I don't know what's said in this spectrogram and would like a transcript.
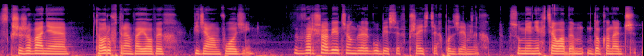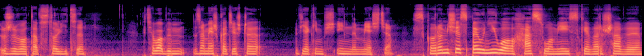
skrzyżowanie torów tramwajowych widziałam w Łodzi. W Warszawie ciągle gubię się w przejściach podziemnych. W sumie nie chciałabym dokonać żywota w stolicy. Chciałabym zamieszkać jeszcze w jakimś innym mieście. Skoro mi się spełniło hasło miejskie Warszawy,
